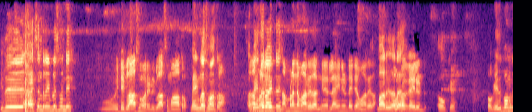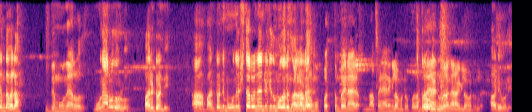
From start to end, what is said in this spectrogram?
ഇത് ആക്സിഡന്റ് റീപ്ലേസ്മെന്റ് ഗ്ലാസ് ഗ്ലാസ് മാത്രം. മെയിൻ ഗ്ലാസ് മാത്രം. നമ്മൾ തന്നെ മാറിയതാ. അങ്ങനെ ഒരു ലൈൻ ഉണ്ടായിട്ടാ മാറിയതാ. മാറിയത് അല്ലേ? ഫോട്ടോ കയ്യിലുണ്ട്. ഓക്കെ. ഓക്കെ ഇതിപ്പോൾ നമുക്ക് എന്താ വില? ഇത് മൂന്നേ അറുപത്. മൂന്ന് അറുപതേ ഉള്ളൂ. പതിനെട്ട് വണ്ടി. ആ പതിനെട്ട് വണ്ടി മൂന്ന് ലക്ഷത്തി അറുപതിനായിരം രൂപയ്ക്ക് ഇത് മുതൽ സാധനം മുപ്പത്തൊമ്പതിനായിരം കിലോമീറ്റർ. കിലോമീറ്ററിൽ അടിപൊളി.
